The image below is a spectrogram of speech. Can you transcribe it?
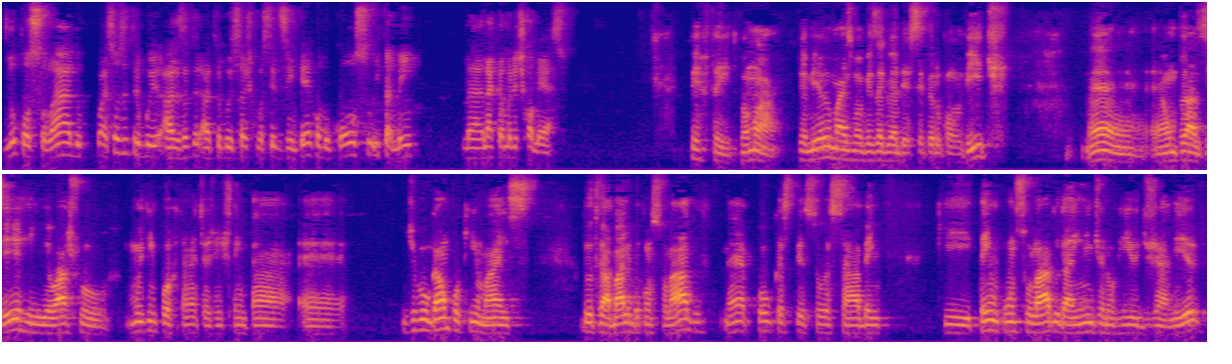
no consulado, quais são as, atribui as atribuições que você desempenha como cônsul e também na, na Câmara de Comércio. Perfeito, vamos lá. Primeiro, mais uma vez, agradecer pelo convite. Né? É um prazer e eu acho muito importante a gente tentar é, divulgar um pouquinho mais do trabalho do consulado. Né? Poucas pessoas sabem que tem um consulado da Índia no Rio de Janeiro.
